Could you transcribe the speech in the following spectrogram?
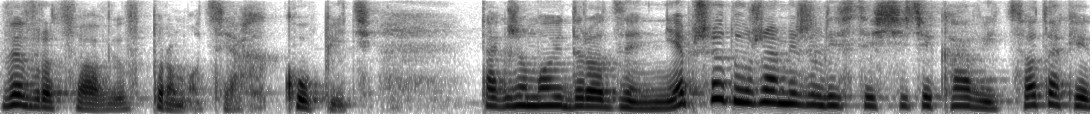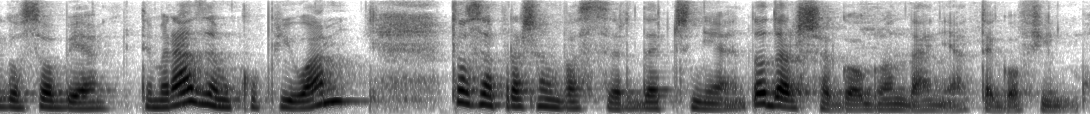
we Wrocławiu w promocjach kupić. Także moi drodzy, nie przedłużam, jeżeli jesteście ciekawi, co takiego sobie tym razem kupiłam, to zapraszam Was serdecznie do dalszego oglądania tego filmu.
